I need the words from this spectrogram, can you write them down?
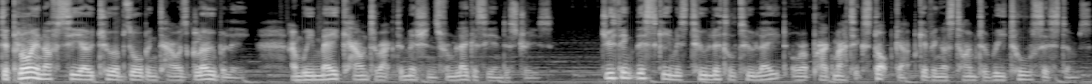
Deploy enough CO2 absorbing towers globally, and we may counteract emissions from legacy industries. Do you think this scheme is too little too late or a pragmatic stopgap giving us time to retool systems?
